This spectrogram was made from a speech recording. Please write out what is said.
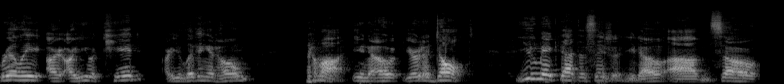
really? Are, are you a kid? Are you living at home? Come on, you know, you're an adult you make that decision, you know? Um, so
